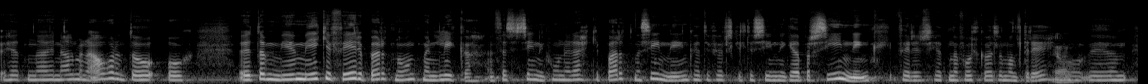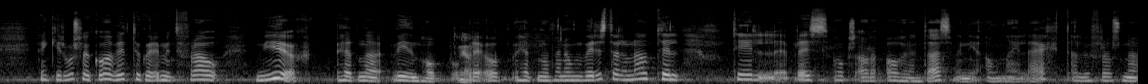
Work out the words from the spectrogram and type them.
hérna hérna almenna áhörund og, og auðvitað mjög mikið fyrir börn og ungmenn líka en þessi síning hún er ekki barnasíning, þetta er fjölskyldu síning eða bara síning fyrir hérna fólk á öllum aldri Já. og við fengið rosalega goða viðtökur einmitt frá mjög hérna, viðumhóp og, og hérna, þannig að hún verist verið að ná til, til breyðs hóps áhörenda sem er mjög ánægilegt alveg frá svona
